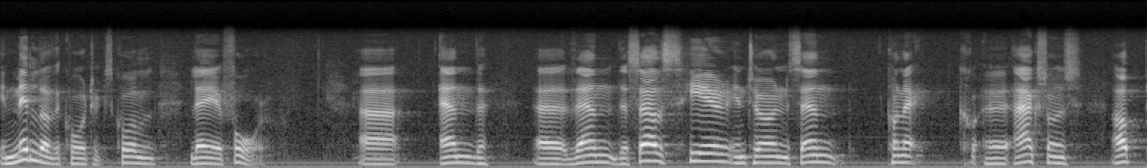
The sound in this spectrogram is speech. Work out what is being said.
in middle of the cortex called layer 4. Uh, and uh, then the cells here in turn send connect, axons up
